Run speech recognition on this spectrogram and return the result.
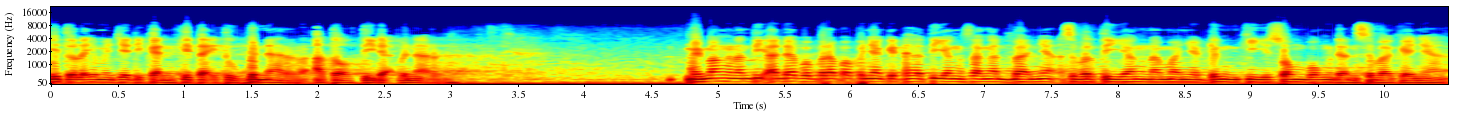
itulah yang menjadikan kita itu benar atau tidak benar. Memang nanti ada beberapa penyakit hati yang sangat banyak seperti yang namanya dengki, sombong dan sebagainya.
